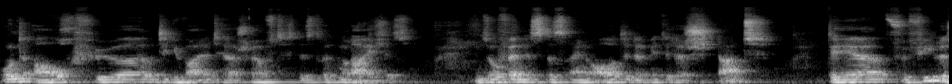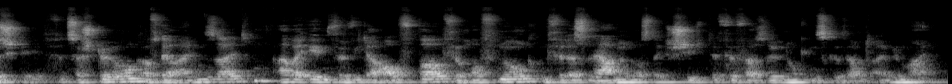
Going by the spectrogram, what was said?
und auch für die Gewaltherrschaft des Dritten Reiches. Insofern ist es ein Ort in der Mitte der Stadt, der für vieles steht, für Zerstörung auf der einen Seite, aber eben für Wiederaufbau, für Hoffnung und für das Lernen aus der Geschichte, für Versöhnung insgesamt allgemein.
